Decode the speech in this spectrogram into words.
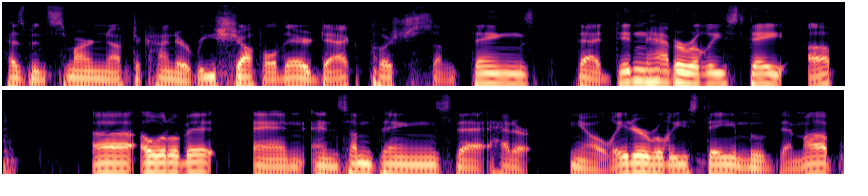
has been smart enough to kind of reshuffle their deck, push some things that didn't have a release date up uh, a little bit, and and some things that had a you know later release date, move them up.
